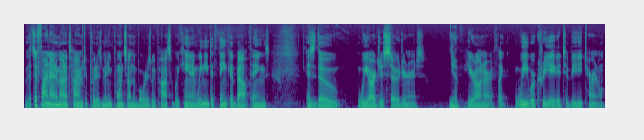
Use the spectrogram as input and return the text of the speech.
that's a finite amount of time to put as many points on the board as we possibly can and we need to think about things as though we are just sojourners Yeah. here on earth like we were created to be eternal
